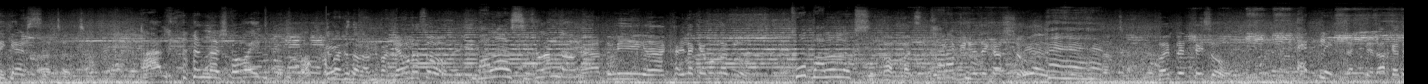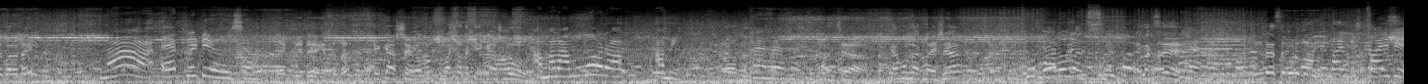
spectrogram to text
দেখে আসছি। আর না সবাই পাশে দাঁড়ান কেমন আছো? ভালো আছি সালাম তুমি খাইলা কেমন লাগল? খুব ভালো লাগছে। ভালো লাগছে। খারাপ ভিডিও দেখে আসছো? হ্যাঁ হ্যাঁ হ্যাঁ। কয় প্লেট খাইছো? এক প্লেট এক প্লেট আর খাইতে পারো নাই? না এক প্লেটে হয়েছে। এক প্লেট হয়ে গেছে না? কে কে আসছে? তোমার সাথে কে কে আসলো? আমার আম্মু আর আমি। হ্যাঁ হ্যাঁ হ্যাঁ। আচ্ছা কেমন লাগল এসে খুব ভালো লাগছে। ভালো লাগছে? কোন ক্লাসে পড়ো তুমি? ফাইভে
